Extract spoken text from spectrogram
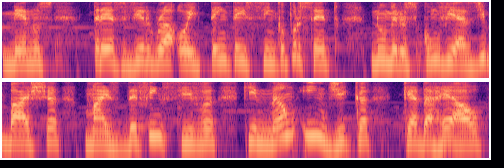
menos 3,85%, números com viés de baixa mais defensiva que não indica queda real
